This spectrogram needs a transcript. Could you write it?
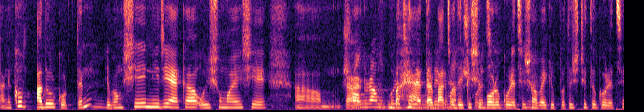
মানে খুব আদর করতেন এবং সে নিজে একা ওই সময়ে সে তার হ্যাঁ তার বাচ্চাদেরকে সে বড় করেছে। করেছে সবাইকে প্রতিষ্ঠিত করেছে।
